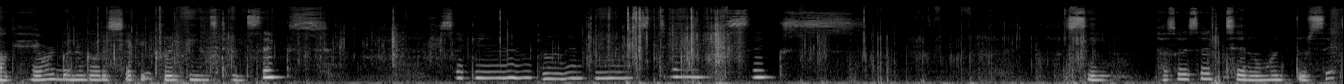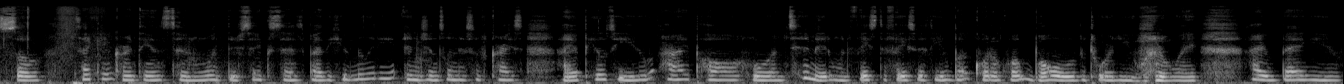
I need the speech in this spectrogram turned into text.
Okay, we're gonna go to Second Corinthians 10 6. Second Corinthians 10 6. Let's see. That's what it said 10 1 through 6. So, Second Corinthians 10 1 through 6 says, By the humility and gentleness of Christ, I appeal to you, I, Paul, who am timid when face to face with you, but quote unquote bold toward you one way. I beg you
